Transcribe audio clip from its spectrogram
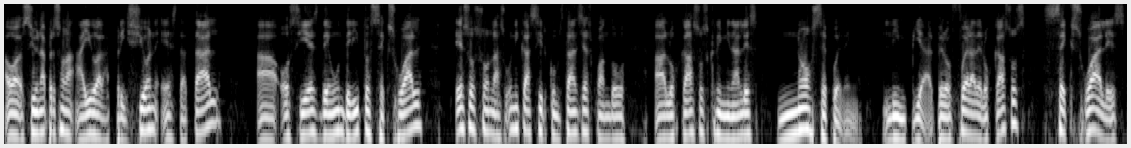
O si una persona ha ido a la prisión estatal ah, o si es de un delito sexual, esas son las únicas circunstancias cuando ah, los casos criminales no se pueden limpiar. Pero fuera de los casos sexuales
